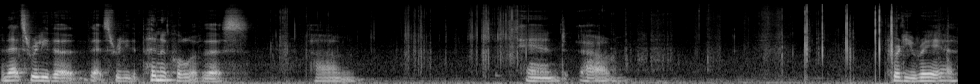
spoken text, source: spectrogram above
And that's really the that's really the pinnacle of this. Um, and um, pretty rare.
